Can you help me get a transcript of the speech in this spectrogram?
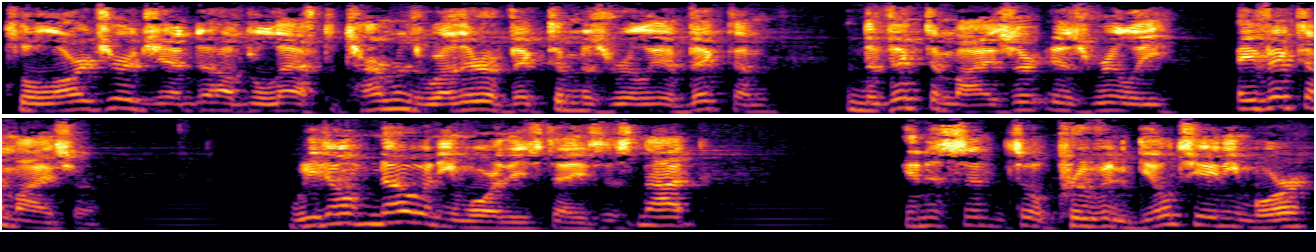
to the larger agenda of the left determines whether a victim is really a victim and the victimizer is really a victimizer. We don't know anymore these days. It's not innocent until proven guilty anymore.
